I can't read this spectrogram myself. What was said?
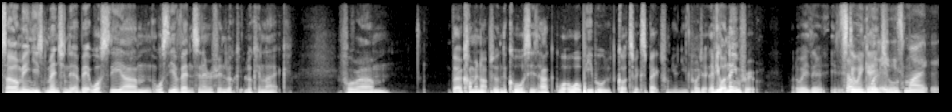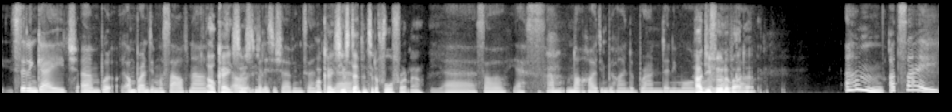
So I mean, you mentioned it a bit. What's the um, what's the events and everything look looking like for um that are coming up in the courses? How what what people got to expect from your new project? Have you got a name for it? By the way, is it So, still well, engaged? it- it's my it's still engaged, um, but I'm branding myself now. Okay, so so it's it's- Melissa Shervington. Okay, so you're stepping to the forefront now. Yeah, so yes, I'm not hiding behind a brand anymore. How do you feel about that? Um, I'd say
